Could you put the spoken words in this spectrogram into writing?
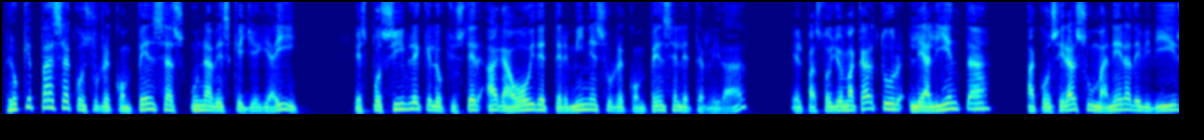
Pero ¿qué pasa con sus recompensas una vez que llegue ahí? ¿Es posible que lo que usted haga hoy determine su recompensa en la eternidad? El pastor John MacArthur le alienta a considerar su manera de vivir,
